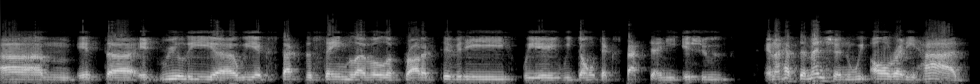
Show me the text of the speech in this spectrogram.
um, it uh it really uh, we expect the same level of productivity. We we don't expect any issues. And I have to mention, we already had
